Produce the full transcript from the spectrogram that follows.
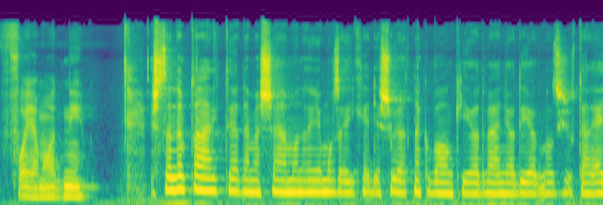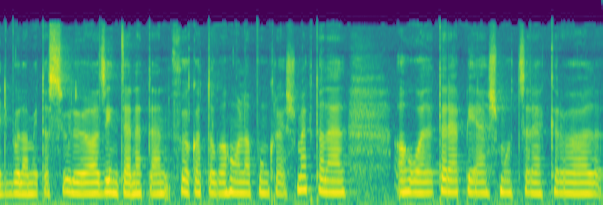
folyamodni. És szerintem talán itt érdemes elmondani, hogy a Mozaik Egyesületnek van kiadványa a diagnózis után egyből, amit a szülő az interneten fölkattog a honlapunkra és megtalál, ahol terápiás módszerekről,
